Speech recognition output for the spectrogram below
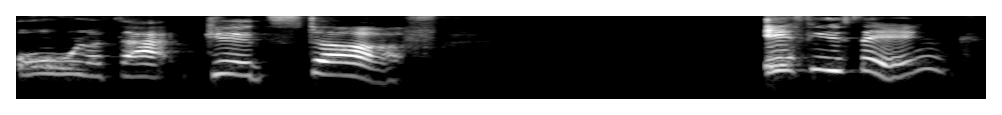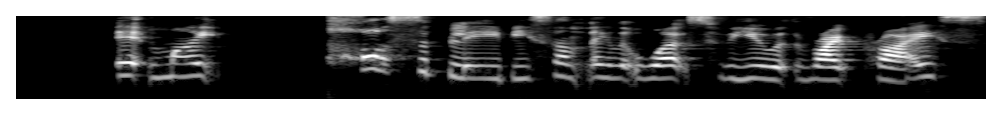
all of that good stuff. If you think it might possibly be something that works for you at the right price,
